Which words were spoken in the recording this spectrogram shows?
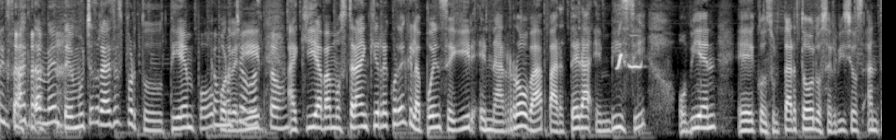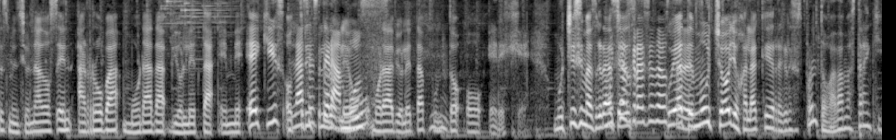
Exactamente. Muchas gracias por tu tiempo, Con por mucho venir gusto. aquí a Vamos Tranqui. Recuerden que la pueden seguir en arroba partera en bici o bien eh, consultar todos los servicios antes mencionados en arroba morada violeta mx o www.moradavioleta.org. Muchísimas gracias. Muchas gracias a Cuídate ustedes. mucho y ojalá que regreses pronto a Vamos Tranqui.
